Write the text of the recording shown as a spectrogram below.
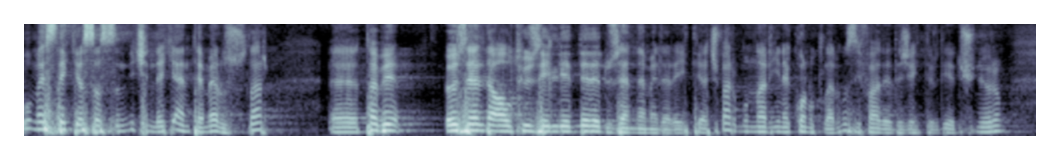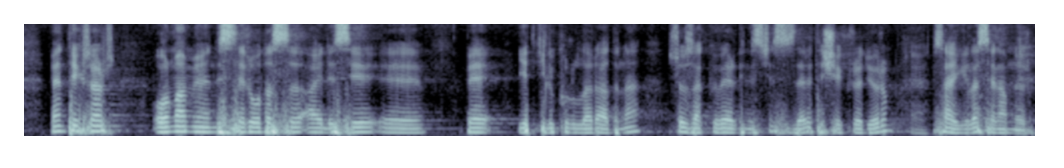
bu meslek yasasının içindeki en temel hususlar. E, Tabi özelde 657'de de düzenlemelere ihtiyaç var. Bunlar yine konuklarımız ifade edecektir diye düşünüyorum. Ben tekrar Orman Mühendisleri Odası ailesi e, ve yetkili kurulları adına söz hakkı verdiğiniz için sizlere teşekkür ediyorum. Saygıyla selamlıyorum.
